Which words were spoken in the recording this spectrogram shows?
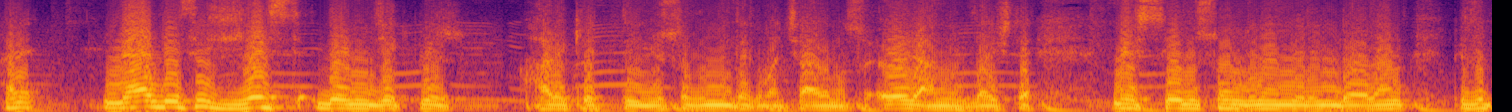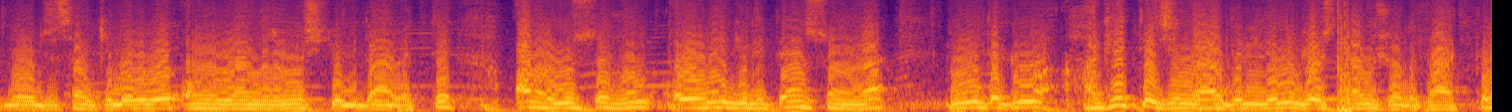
Hani neredeyse jest denilecek bir hareketti Yusuf'un milli takıma çağrılması. Öyle anladılar işte mesleğinin son dönemlerinde olan bir futbolcu sanki böyle bir onurlandırılmış gibi davetti. Ama Yusuf'un oyuna girdikten sonra milli takımı hak ettiği için davet edildiğini göstermiş oldu Fatih.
